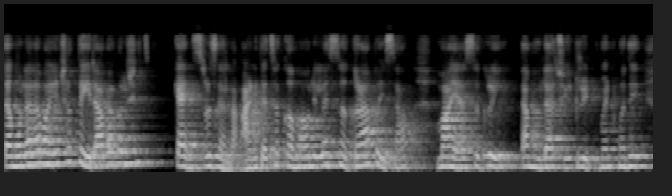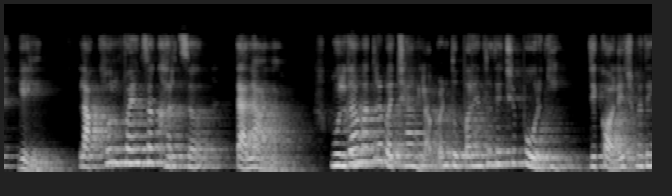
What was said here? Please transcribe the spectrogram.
त्या मुलाला वयाच्या तेराव्या वर्षीच कॅन्सर झाला आणि त्याचा कमावलेला सगळा पैसा माया सगळी त्या मुलाची ट्रीटमेंटमध्ये गेली. लाखो रुपयांचा खर्च त्याला आला. मुलगा मात्र बचावला पण तोपर्यंत त्याची पोरगी जी कॉलेजमध्ये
